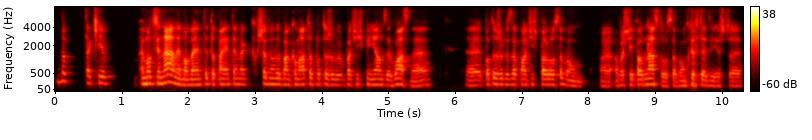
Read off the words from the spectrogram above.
no, takie emocjonalne momenty, to pamiętam jak szedłem do bankomatu po to, żeby wypłacić pieniądze własne, e, po to, żeby zapłacić paru osobom, e, a właściwie parunastu osobom, które wtedy jeszcze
